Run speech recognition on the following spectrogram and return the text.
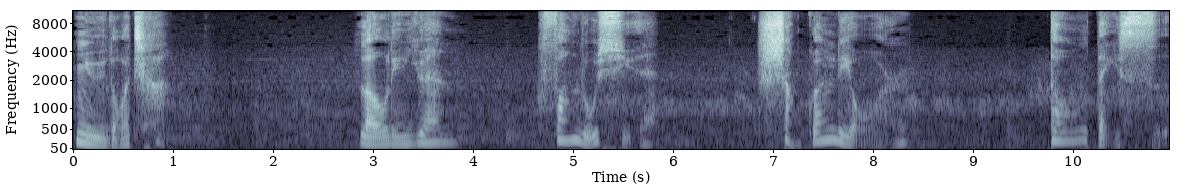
女罗刹。楼凌渊、方如雪、上官柳儿都得死。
